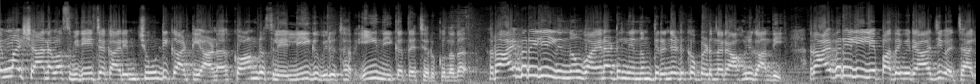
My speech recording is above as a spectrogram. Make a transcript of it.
എം ഐ ഷാനവാസ് വിജയിച്ച കാര്യം ചൂണ്ടിക്കാട്ടിയാണ് കോൺഗ്രസിലെ ലീഗ് വിരുദ്ധർ ഈ നീക്കത്തെ ചെറുക്കുന്നത്. റായ്ബറേലിയിൽ നിന്നും വയനാട്ടിൽ നിന്നും തിരഞ്ഞെടുക്കപ്പെടുന്ന രാഹുൽ ഗാന്ധി റായ്ബറേലിയിലെ പദവി രാജിവെച്ചാൽ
